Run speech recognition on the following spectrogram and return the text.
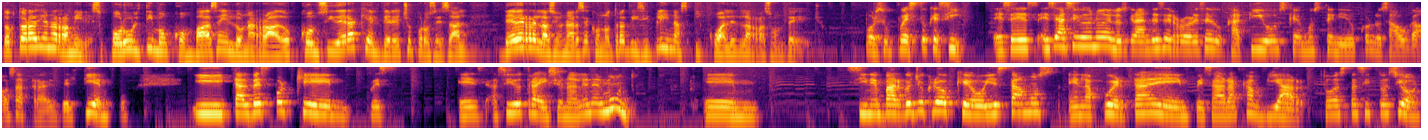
Doctora Diana Ramírez, por último, con base en lo narrado, ¿considera que el derecho procesal debe relacionarse con otras disciplinas y cuál es la razón de ello? Por supuesto que sí. Ese, es, ese ha sido uno de los grandes errores educativos que hemos tenido con los abogados a través del tiempo. Y tal vez porque pues, es, ha sido tradicional en el mundo. Em, sin embargo, yo creo que hoy estamos en la puerta de empezar a cambiar toda esta situación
